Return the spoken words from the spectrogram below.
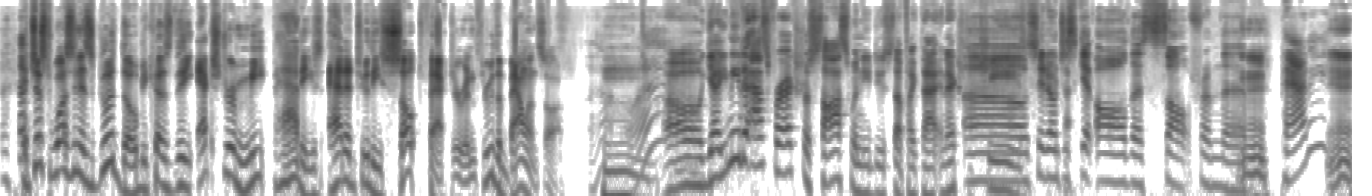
It just wasn't as good though because the extra meat patties added to the salt factor and threw the balance off. Oh yeah, you need to ask for extra sauce when you do stuff like that and extra cheese. Oh, cheese. so you don't just get all the salt from the Eh. patty? Eh.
